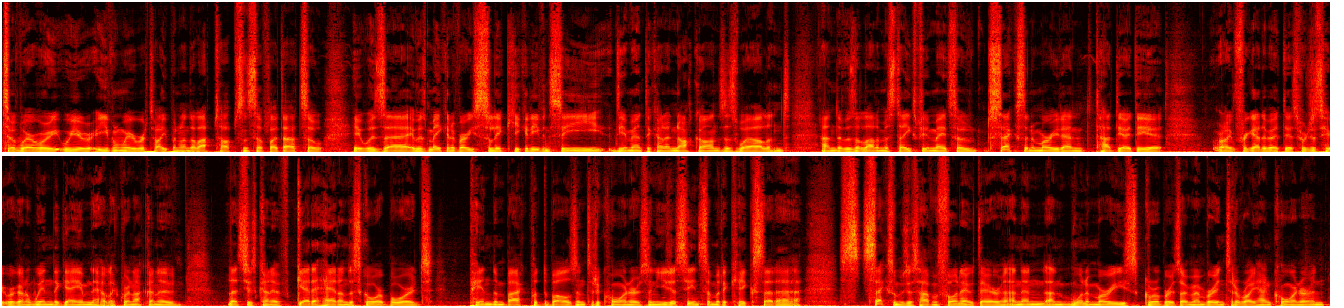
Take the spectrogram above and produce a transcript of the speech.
to where we, we were even we were typing on the laptops and stuff like that. So it was uh, it was making it very slick. You could even see the amount of kind of knock-ons as well, and and there was a lot of mistakes being made. So Sexton and Murray then had the idea right, forget about this. We're just here. We're going to win the game now. Like we're not going to. Let's just kind of get ahead on the scoreboard. Pin them back, put the balls into the corners, and you just seen some of the kicks that uh, Sexton was just having fun out there. And then and one of Murray's grubbers, I remember, into the right hand corner, and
